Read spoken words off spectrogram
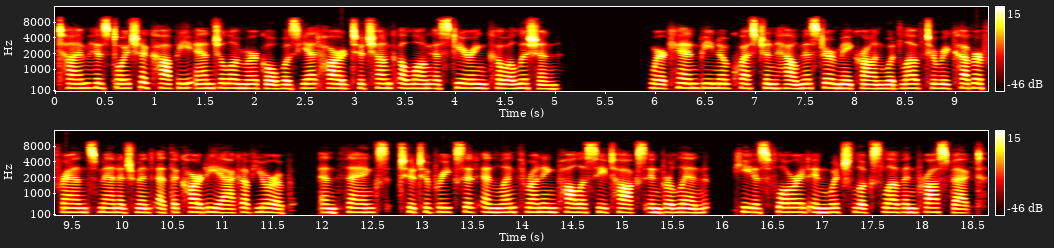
time his Deutsche copy Angela Merkel was yet hard to chunk along a steering coalition where can be no question how Mr. Macron would love to recover France management at the cardiac of Europe, and thanks to to Brexit and length-running policy talks in Berlin, he is florid in which looks love and prospect.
